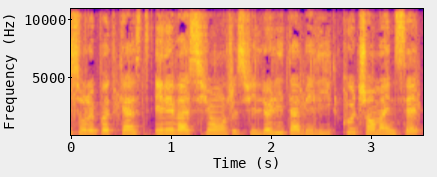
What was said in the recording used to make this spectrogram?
sur le podcast Élévation, je suis Lolita Belli, coach en mindset.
